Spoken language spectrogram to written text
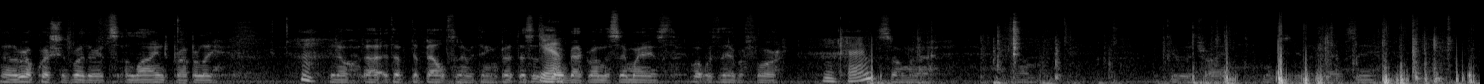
Now, the real question is whether it's aligned properly. You know, uh, the, the belts and everything. But this is Yeah. going back on the same way as what was there before. Okay. So I'm gonna um, give it a try and we'll just do it and see.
